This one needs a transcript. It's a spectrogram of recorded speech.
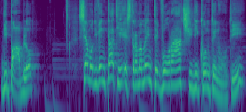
di Pablo, siamo diventati estremamente voraci di contenuti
